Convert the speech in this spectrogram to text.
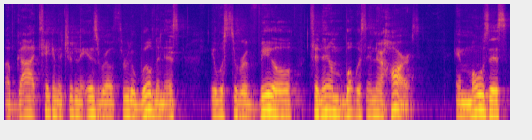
of God taking the children of Israel through the wilderness. It was to reveal to them what was in their hearts. And Moses,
